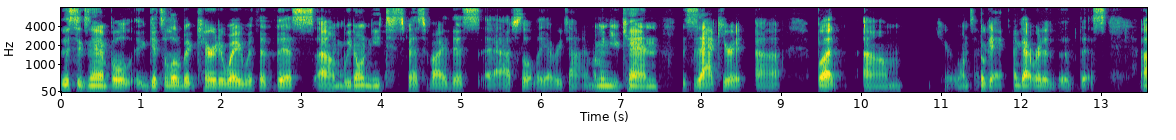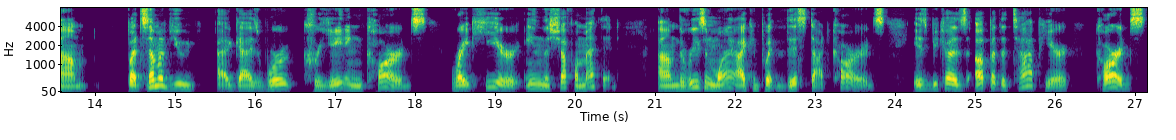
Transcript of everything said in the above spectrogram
this example gets a little bit carried away with this. Um, we don't need to specify this absolutely every time. I mean, you can. This is accurate. Uh, but um, here, one second. Okay, I got rid of the, this. Um, but some of you uh, guys were creating cards right here in the shuffle method. Um, the reason why I can put this dot cards is because up at the top here, cards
